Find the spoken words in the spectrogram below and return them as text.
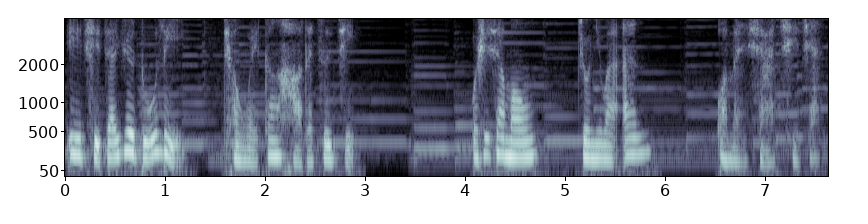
一起在阅读里成为更好的自己。我是夏萌，祝你晚安，我们下期见。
